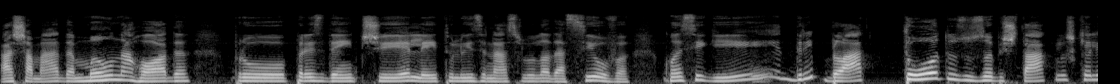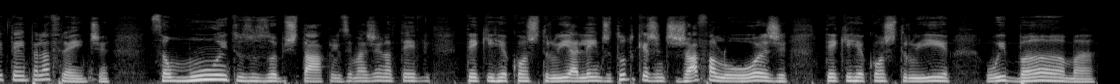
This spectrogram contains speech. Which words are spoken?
a chamada mão na roda para o presidente eleito Luiz Inácio Lula da Silva conseguir driblar todos os obstáculos que ele tem pela frente. São muitos os obstáculos. Imagina ter, ter que reconstruir, além de tudo que a gente já falou hoje, ter que reconstruir o IBAMA,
